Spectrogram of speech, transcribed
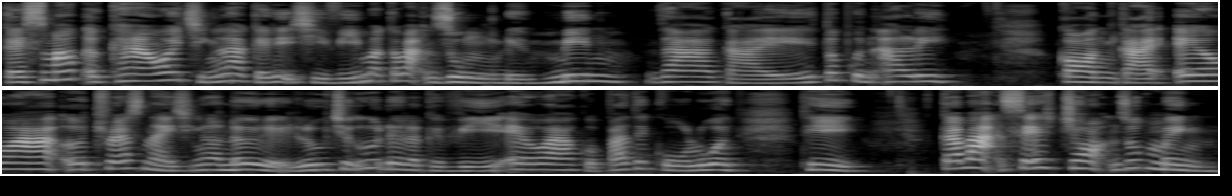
cái Smart Account ấy chính là cái địa chỉ ví mà các bạn dùng để min ra cái token Ali. Còn cái EOA address này chính là nơi để lưu trữ, đây là cái ví EOA của Particle luôn. Thì các bạn sẽ chọn giúp mình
